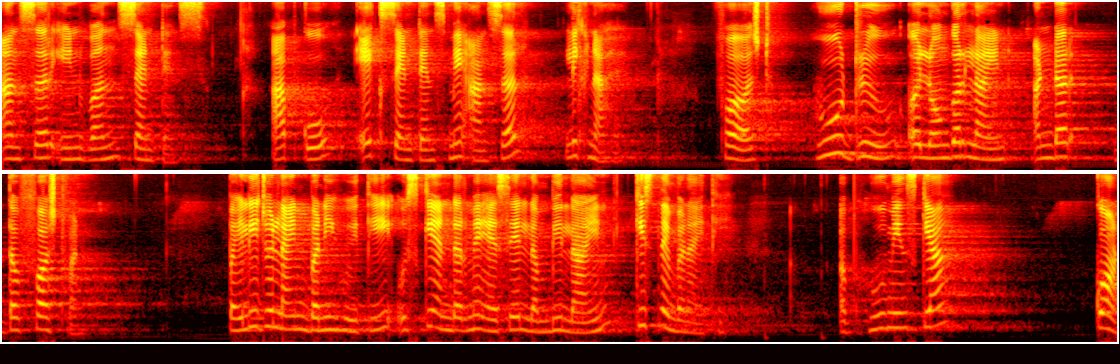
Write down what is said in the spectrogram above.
answer in one sentence आपको एक सेंटेंस में आंसर लिखना है. First who drew a longer line under the first one पहली जो लाइन बनी हुई थी, उसके अंडर में ऐसे लंबी लाइन किसने बनाई थी? अब हु मीन्स क्या? कौन?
